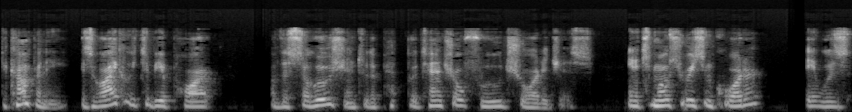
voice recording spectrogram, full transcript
The company is likely to be a part of the solution to the p- potential food shortages. In its most recent quarter, it was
